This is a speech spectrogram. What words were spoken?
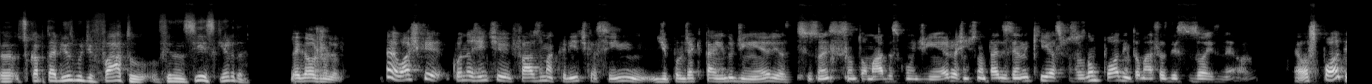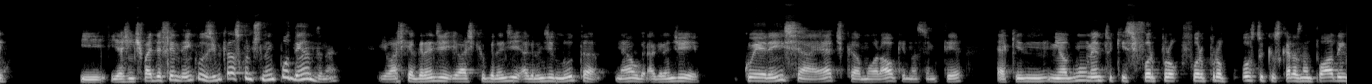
uh, se o capitalismo de fato financia a esquerda? Legal, Júlio. É, eu acho que quando a gente faz uma crítica assim de para onde é que está indo o dinheiro e as decisões que são tomadas com o dinheiro, a gente não está dizendo que as pessoas não podem tomar essas decisões, né? Elas podem. E, e, a gente vai defender, inclusive, que elas continuem podendo, né? eu acho que a grande, eu acho que o grande, a grande luta, né, a grande coerência ética, moral que nós temos que ter é que em algum momento que se for, pro, for proposto que os caras não podem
